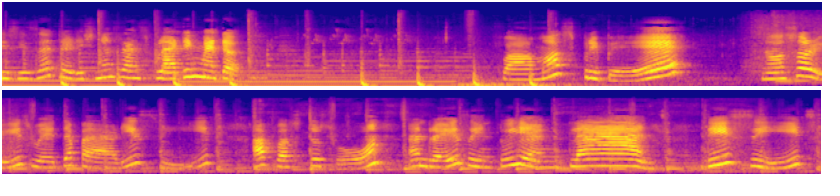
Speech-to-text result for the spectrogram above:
This is a traditional transplanting method. Farmers prepare nurseries where the paddy seeds are first sown and raised into young plants. These seeds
